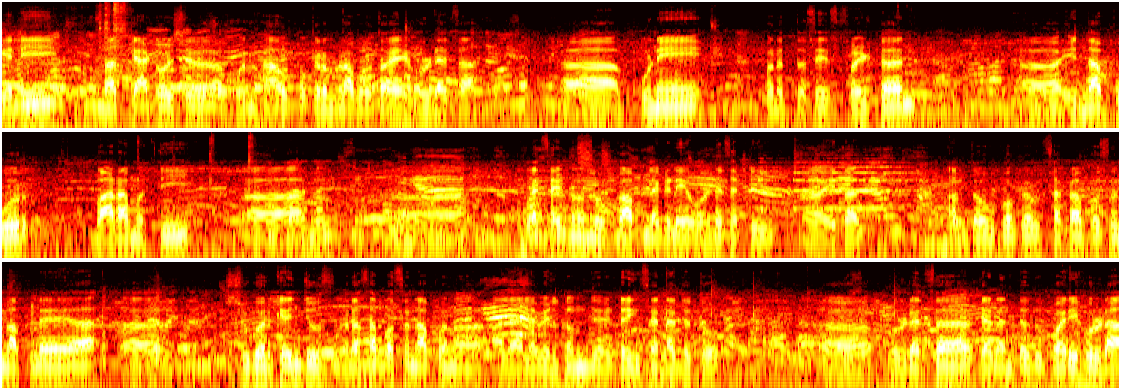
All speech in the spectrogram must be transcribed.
गेली सात ते आठ वर्ष आपण हा उपक्रम राबवत आहे हुरड्याचा. पुणे परत तसेच फलटण इंदापूर बारामती या साईडवरून लोक आपल्याकडे ओरड्यासाठी येतात. आमचा उपक्रम सकाळपासून आपल्या शुगर कॅन ज्यूस रसापासून आपण आल्याला वेलकम ड्रिंक्स त्यांना देतो. हुरड्याचं हुरड्याचा त्यानंतर दुपारी हुरडा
